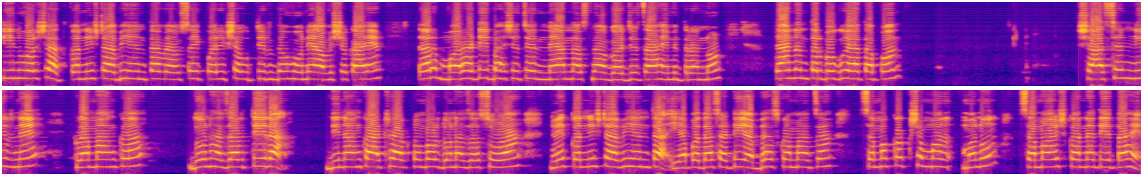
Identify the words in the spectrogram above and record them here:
तीन वर्षात कनिष्ठ अभियंता व्यावसायिक परीक्षा उत्तीर्ण होणे आवश्यक आहे. तर मराठी भाषेचे ज्ञान असणं गरजेचं आहे मित्रांनो. त्यानंतर बघूयात आपण. शासन निर्णय क्रमांक दोन हजार तेरा दिनांक अठरा ऑक्टोबर दोन हजार सोळा नवे कनिष्ठ अभियंता या पदासाठी अभ्यासक्रमाचा समकक्ष म्हणून समावेश करण्यात येत आहे.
